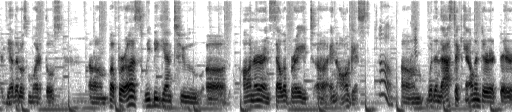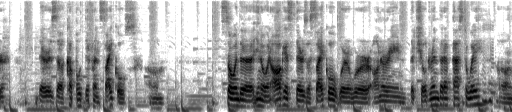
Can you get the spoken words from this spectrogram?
El Dia de los Muertos. Um, but for us, we began to uh, honor and celebrate uh, in August. Oh. Um, within the Aztec calendar, there there's a couple different cycles. Um, so in the you know in August there's a cycle where we're honoring the children that have passed away. Mhm. Um,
